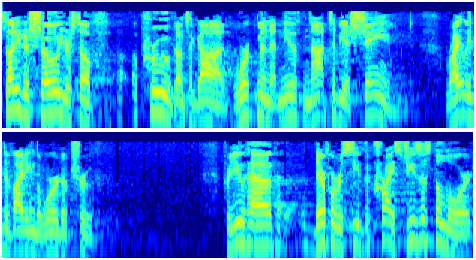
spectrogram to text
Study to show yourself approved unto God, workmen that needeth not to be ashamed, rightly dividing the word of truth. For you have therefore received the Christ, Jesus the Lord,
